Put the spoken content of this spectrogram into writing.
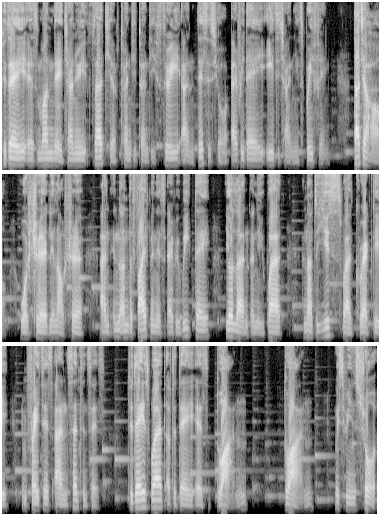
Today is Monday, January 30th, 2023, and this is your everyday easy Chinese briefing. 大家好，我是林老师, and in under 5 minutes every weekday, you'll learn a new word and how to use this word correctly in phrases and sentences. Today's word of the day is 短,短, which means short.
